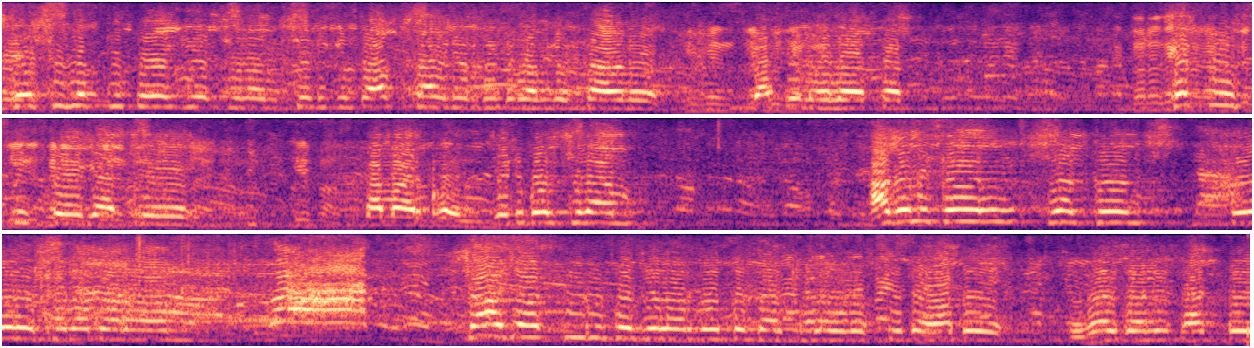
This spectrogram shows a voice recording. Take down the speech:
যে সুযোগটি পেয়ে গিয়েছিলেন সেটি কিন্তু অফসাইডের বিধিভঙ্গের কারণে বাতিল হলো অর্থাৎ গেছে কামারখন যেটি বলছিলাম আগামীকাল সিরাজগঞ্জ পৌরসভা বনাম শাহজাদপুর উপজেলার মধ্যকার খেলা অনুষ্ঠিত হবে। উভয় দলই থাকবে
